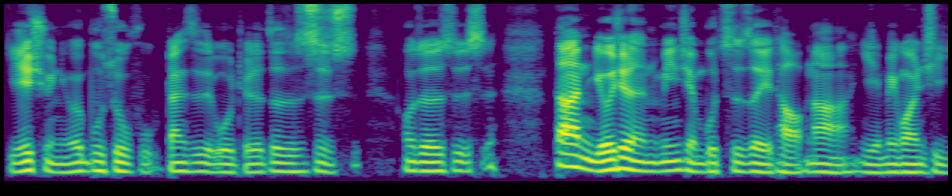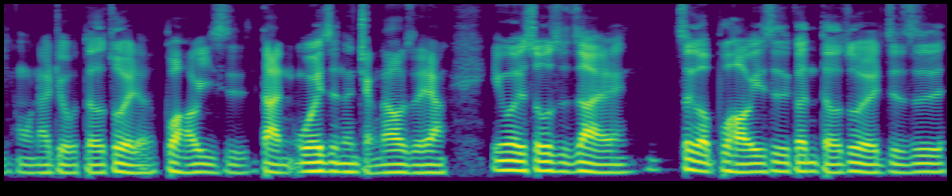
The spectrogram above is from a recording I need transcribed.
也许你会不舒服，但是我觉得这是事实，或者是事实。但有些人明显不吃这一套，那也没关系，哦，那就得罪了，不好意思。但我也只能讲到这样，因为说实在，这个不好意思跟得罪只是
